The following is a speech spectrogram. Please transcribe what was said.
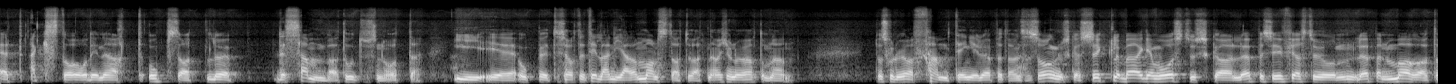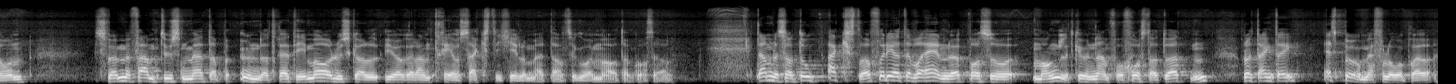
et ekstraordinært oppsatt løp desember 2008. I, oppe til, til den jernmannstatuetten. Jeg vet ikke om du har hørt om den? Da skal du gjøre fem ting i løpet av en sesong. Du skal sykle Bergen-Voss, du skal løpe Syfjellsturen, løpe en maraton, svømme 5000 meter på under tre timer, og du skal gjøre den 63 km som går i maratonkorset. Den ble satt opp ekstra fordi det var én løper som manglet kun den for å få statuetten. Og Da tenkte jeg jeg spør om jeg får lov å prøve.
